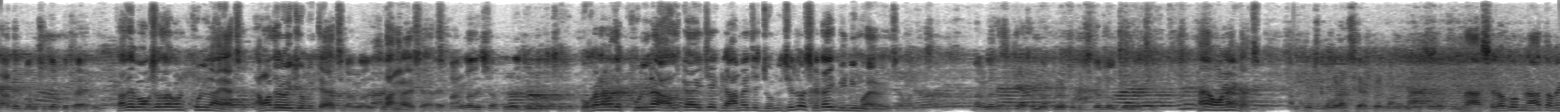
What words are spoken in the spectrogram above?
তাদের বংশধর কোথায় এখন? তাদের বংশধর এখন খুলনায় আছে আমাদের ওই জমিতে আছে বাংলাদেশে? বাংলাদেশে আছে। বাংলাদেশে আপনাদের জমি ছিল। ওখানে আমাদের খুলনা আলকায় যে গ্রামে যে জমি ছিল সেটাই বিনিময় হয়েছে আমাদের। বাংলাদেশে কি এখনও আপনার পরিচিত লোকজন আছে? হ্যাঁ অনেক আছে। না, সেরকম না, তবে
